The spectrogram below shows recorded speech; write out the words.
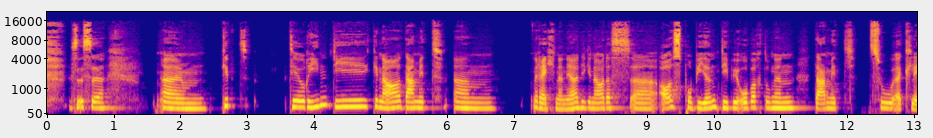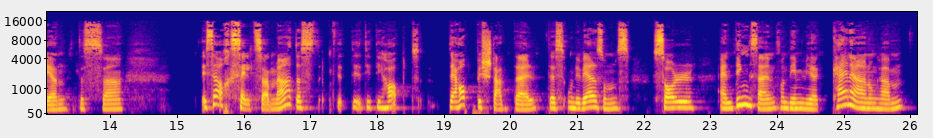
es ist, äh, ähm, gibt Theorien, die genau damit ähm, rechnen, ja, die genau das äh, ausprobieren, die Beobachtungen damit zu erklären. Das äh, ist ja auch seltsam, ja, dass die, die, die Haupt, der Hauptbestandteil des Universums soll ein Ding sein, von dem wir keine Ahnung haben,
